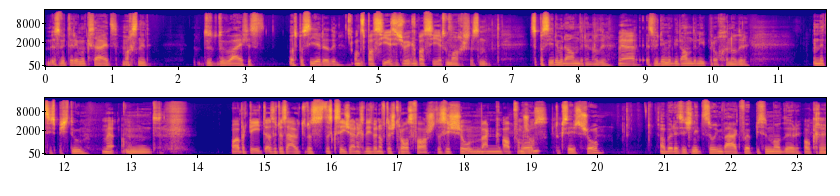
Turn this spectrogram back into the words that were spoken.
Es wird dir immer gesagt, mach's nicht. Du, du weißt es, was passiert, oder? Und es, passiert, es ist wirklich passiert. Du machst es und es passiert immer den anderen, oder? Ja. Es wird immer bei den anderen eingebrochen, oder? Und jetzt ist- bist du. ja. Und Aber dort, also das Auto, das, das siehst du eigentlich nicht, wenn du auf der Straße fährst. Das ist schon Mm, weg, ab vom ja, Schuss. Du siehst es schon. Aber es ist nicht so im Weg von etwas oder. Okay.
